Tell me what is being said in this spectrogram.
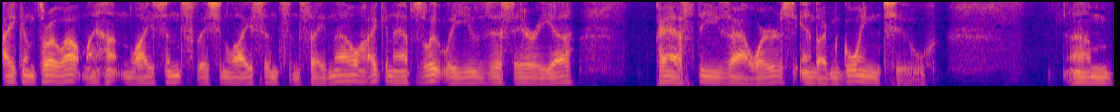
I can throw out my hunting license, fishing license, and say, no, I can absolutely use this area past these hours, and I'm going to. Um,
